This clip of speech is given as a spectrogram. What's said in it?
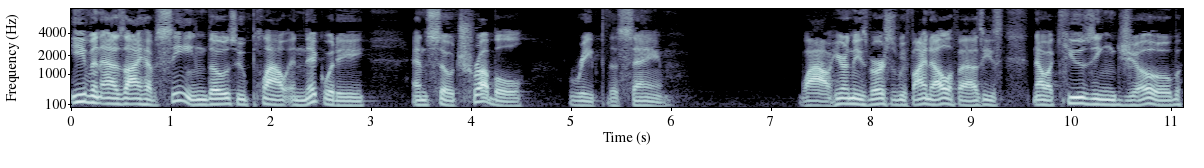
Even as I have seen those who plow iniquity and sow trouble reap the same. Wow, here in these verses we find Eliphaz, he's now accusing Job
